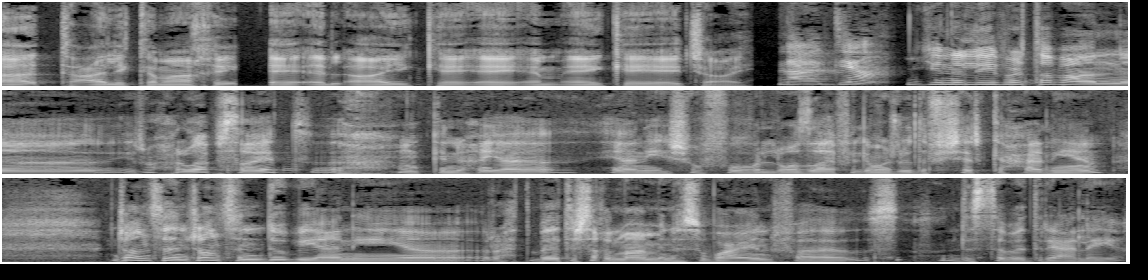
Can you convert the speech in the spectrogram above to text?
at علي كماخي A L I K A M A K H I. نادية؟ يونيليفر طبعا آه، يروحوا ال website. ممكن يعني يشوفوا الوظائف اللي موجودة في الشركة حاليا. Johnson Johnson دوبي يعني آه، رحت بدأت أشتغل معاه من أسبوعين فلسه بدري علي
